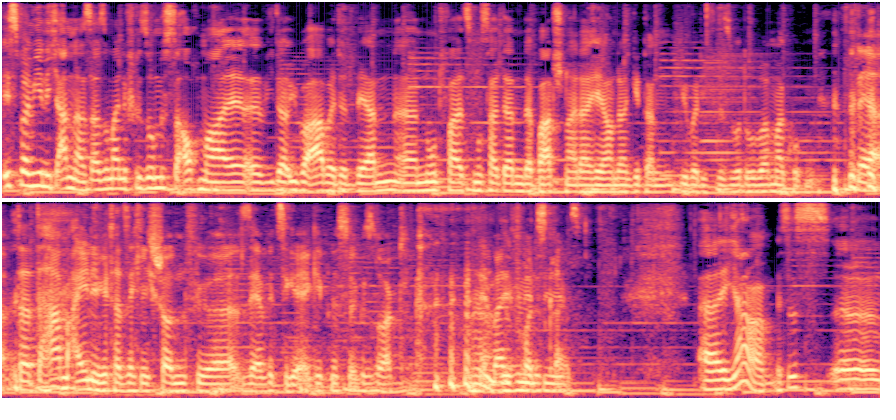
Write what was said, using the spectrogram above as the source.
ist bei mir nicht anders. Also meine Frisur müsste auch mal äh, wieder überarbeitet werden. Äh, notfalls muss halt dann der Bartschneider her und dann geht dann über die Frisur drüber. Mal gucken. Ja, da, da haben einige tatsächlich schon für sehr witzige Ergebnisse gesorgt. Ja, in meinem Freundeskreis. Äh, ja, es ist äh,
